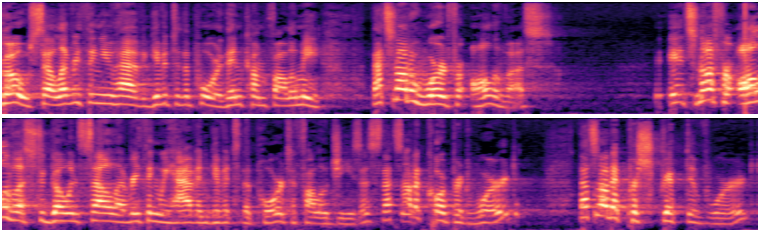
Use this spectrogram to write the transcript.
Go, sell everything you have and give it to the poor, then come follow me. That's not a word for all of us. It's not for all of us to go and sell everything we have and give it to the poor to follow Jesus. That's not a corporate word. That's not a prescriptive word.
